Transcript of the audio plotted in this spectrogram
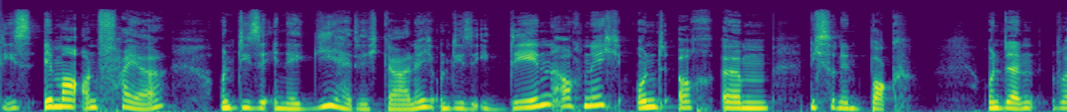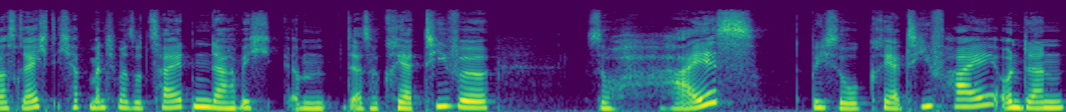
die ist immer on fire und diese Energie hätte ich gar nicht und diese Ideen auch nicht und auch ähm, nicht so den Bock. Und dann, du hast recht, ich habe manchmal so Zeiten, da habe ich ähm, also kreative so heiß, da bin ich so kreativ high und dann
